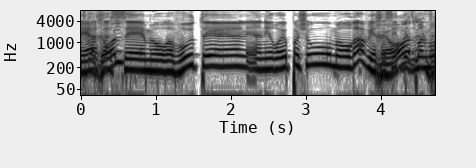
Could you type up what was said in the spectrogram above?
גדול. ביחס אה, מעורבות, אה, אני- רואה פה שהוא מעורב יחסית בזמן מאוד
